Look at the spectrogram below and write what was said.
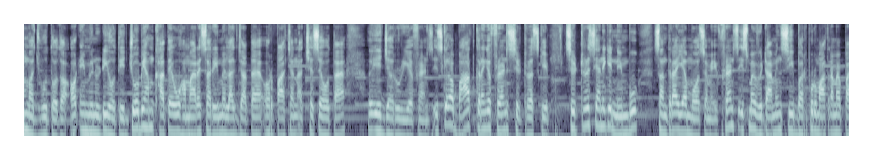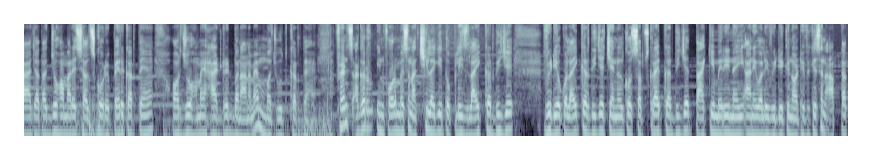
मज़बूत होता है और इम्यूनिटी होती है। जो भी हम खाते हैं, वो हमारे शरीर में लग जाता है और पाचन अच्छे से होता है। ये ज़रूरी है, फ्रेंड्स। इसके अलावा बात करेंगे फ्रेंड्स सिट्रस की। सिट्रस यानी कि नींबू, संतरा या मौसमी फ्रेंड्स इसमें विटामिन सी भरपूर मात्रा में पाया जाता है, जो हमारे सेल्स को रिपेयर करते हैं और जो हमें हाइड्रेट बनाने में मज़बूत करते हैं। फ्रेंड्स अगर इन्फॉर्मेशन अच्छी लगी तो प्लीज़ लाइक कर दीजिए वीडियो को लाइक कर दीजिए चैनल को सब्सक्राइब कर दीजिए, ताकि मेरी नई आने वाली वीडियो की नोटिफिकेशन आप तक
